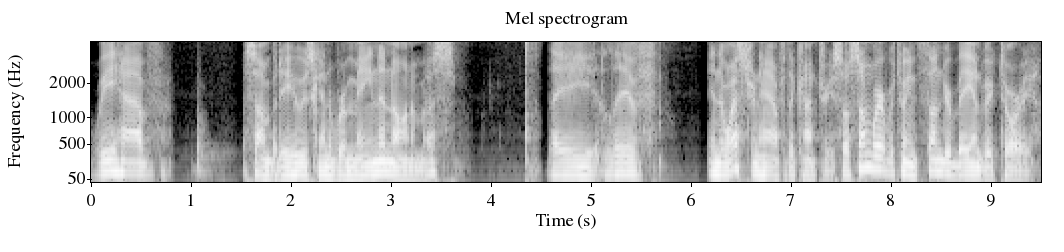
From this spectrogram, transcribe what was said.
We have somebody who's going to remain anonymous. They live in the western half of the country, so somewhere between Thunder Bay and Victoria.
